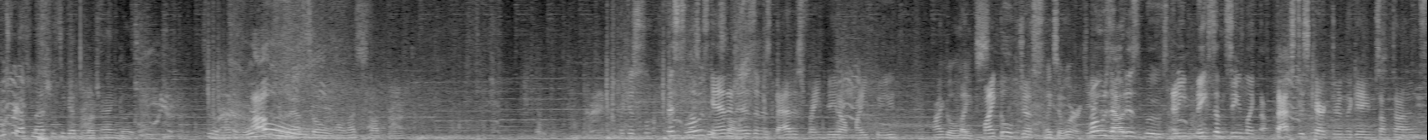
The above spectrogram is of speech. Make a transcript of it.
Which for F smash just to get the ledge hang, but see what Michael really Oh. does. So, oh, nice stop for him. like as, sl- as slow as Ganon soft. is, and as bad as frame data might be, Michael like makes, Michael just makes it work. throws out his moves, and he makes them seem like the fastest character in the game sometimes.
